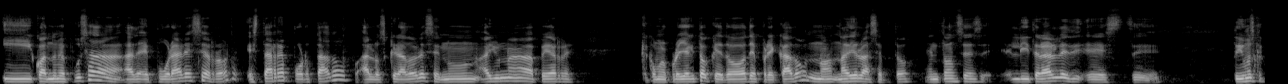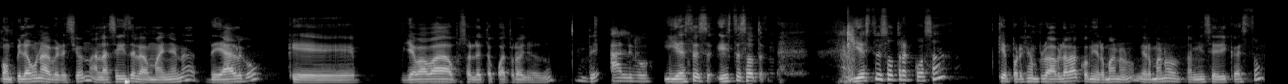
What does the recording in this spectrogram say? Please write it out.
y cuando me puse a, depurar ese error, está reportado a los creadores en un... Hay una APR que como el proyecto quedó deprecado, no, nadie lo aceptó. Entonces, literal, este, tuvimos que compilar una versión a las 6 de la mañana de algo que llevaba obsoleto cuatro años, ¿no? De algo. Y este es, y este es otra. Y esto es otra cosa que, por ejemplo, hablaba con mi hermano, ¿no? Mi hermano también se dedica a esto,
